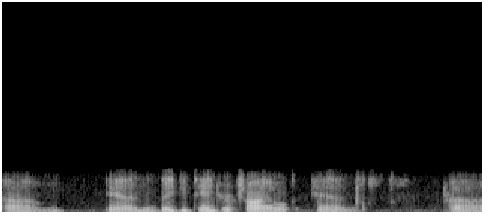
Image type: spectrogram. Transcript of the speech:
um, and they detained her child, and uh,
